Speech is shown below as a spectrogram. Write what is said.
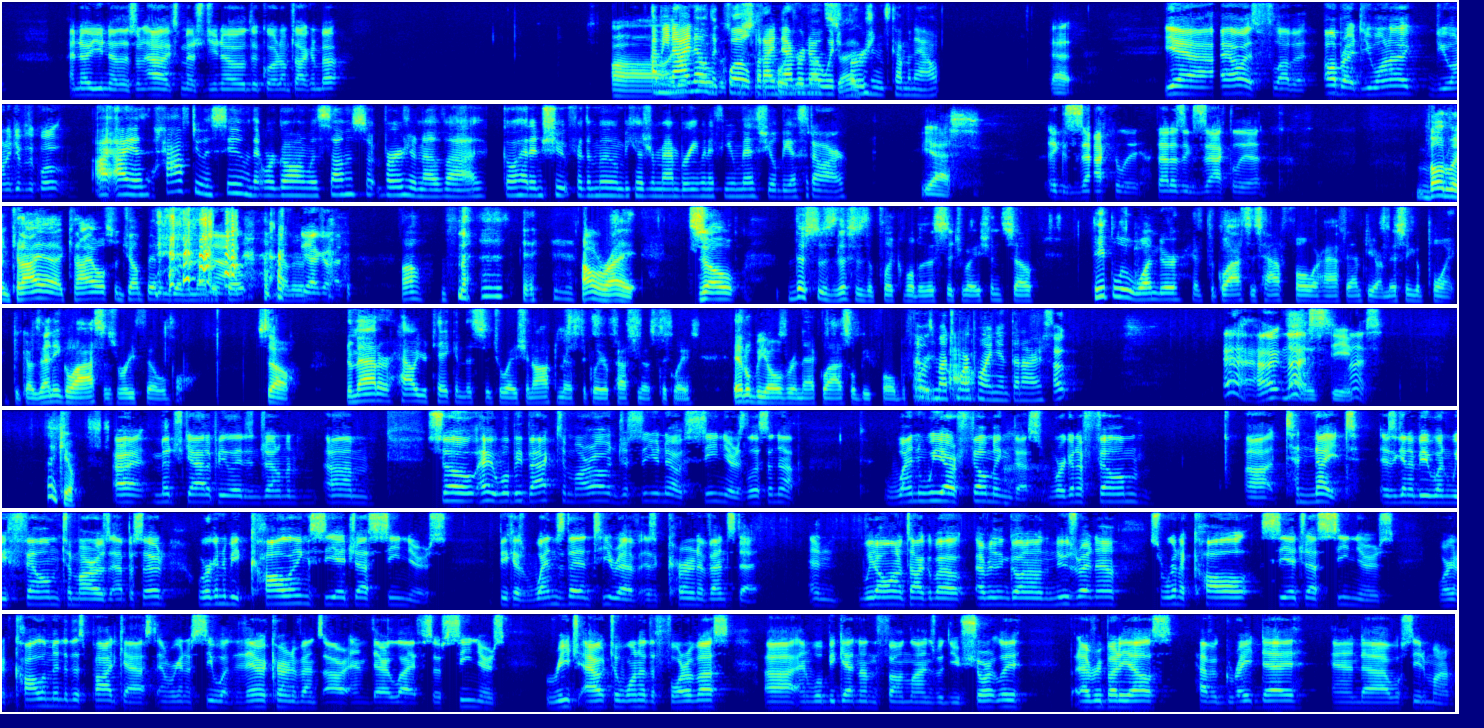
I know you know this one. Alex Mitch, do you know the quote I'm talking about? Uh, I mean, I, don't know, the quote, but I never know which say. version's coming out. that Yeah, I always flub it. Albright, do you want to do you want to give the quote? I, I have to assume that we're going with some version of uh, go ahead and shoot for the moon because remember, even if you miss, you'll be a star. yes Exactly. That is exactly it. Bodwin, can I uh, can I also jump in and give another No. quote? Another... Yeah, go ahead. Oh, all right. So this is this is applicable to this situation. So people who wonder if the glass is half full or half empty are missing the point because any glass is refillable. So no matter how you're taking this situation, optimistically or pessimistically, it'll be over and that glass will be full before. That was you much know more poignant than ours. Oh. Yeah, uh, nice. was deep. Nice. Thank you. All right, Mitch Gatapy, ladies and gentlemen. Um, so hey, we'll be back tomorrow, and just so you know, seniors, listen up. When we are filming this, we're gonna film uh, tonight. Is gonna be when we film tomorrow's episode. We're gonna be calling CHS seniors because Wednesday and T Rev is current events day, and we don't want to talk about everything going on in the news right now. So we're gonna call CHS seniors we're going to call them into this podcast and we're going to see what their current events are in their life. So, seniors, reach out to one of the four of us uh, and we'll be getting on the phone lines with you shortly. But everybody else, have a great day and uh, we'll see you tomorrow.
